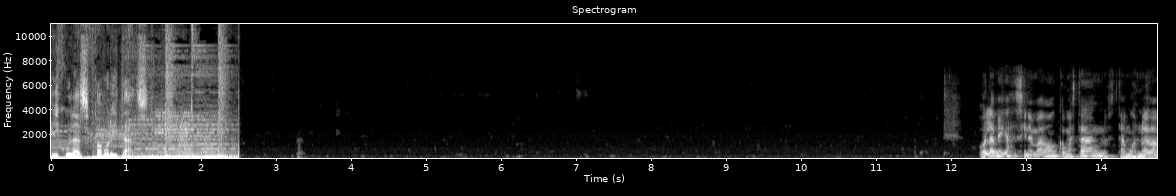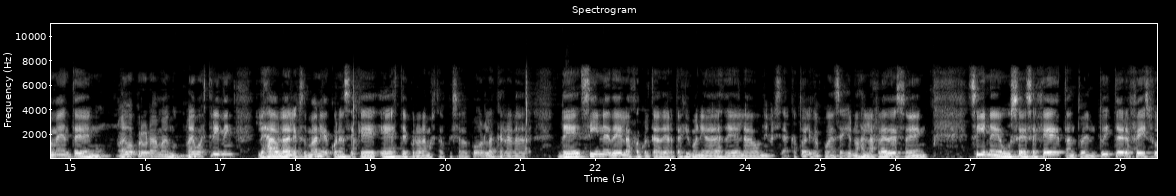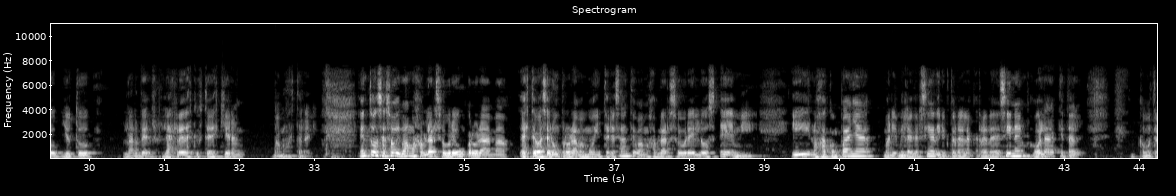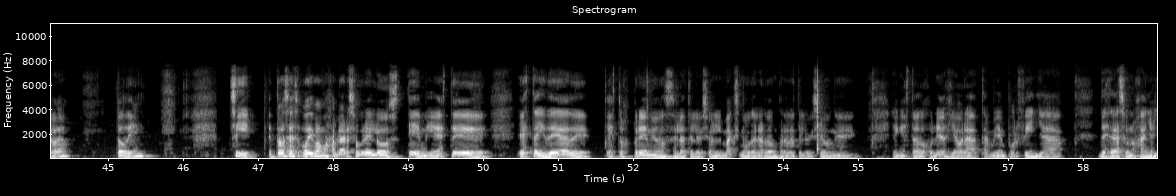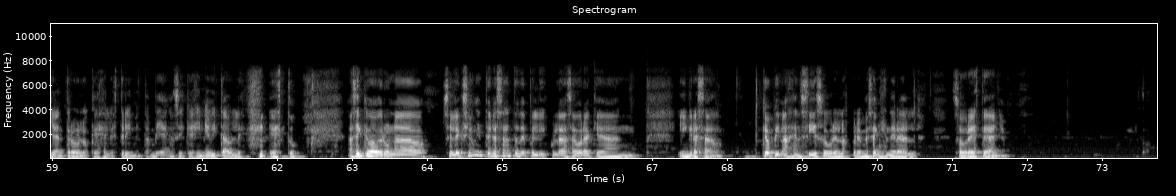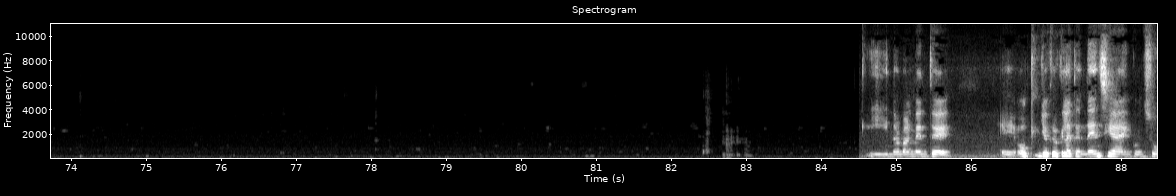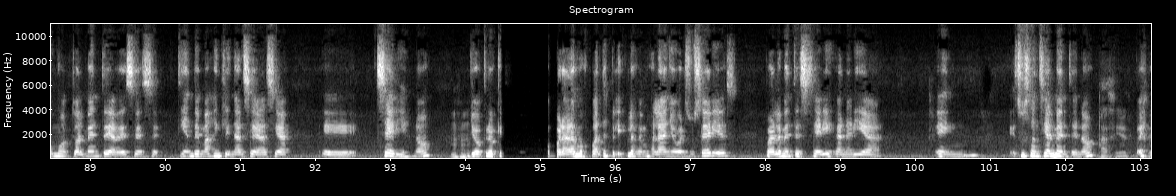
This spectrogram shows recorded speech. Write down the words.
películas favoritas. Hola amigas de Cinema ¿cómo están? Estamos nuevamente en un nuevo programa, en un nuevo streaming. Les habla Alex Dumani. Acuérdense que este programa está auspiciado por la carrera de cine de la Facultad de Artes y Humanidades de la Universidad Católica. Pueden seguirnos en las redes en Cine UCSG, tanto en Twitter, Facebook, YouTube, las redes que ustedes quieran. Vamos a estar ahí. Entonces hoy vamos a hablar sobre un programa, este va a ser un programa muy interesante, vamos a hablar sobre los Emmy. Y nos acompaña María Emilia García, directora de la carrera de cine. Hola, ¿qué tal? ¿Cómo te va? ¿Todo bien? Sí, entonces hoy vamos a hablar sobre los Emmy, este, esta idea de estos premios de la televisión, el máximo galardón para la televisión en, en, Estados Unidos y ahora también por fin ya desde hace unos años ya entró lo que es el streaming también, así que es inevitable esto. Así que va a haber una selección interesante de películas ahora que han ingresado. ¿Qué opinas en sí sobre los premios en general sobre este año? Y normalmente, eh, yo creo que la tendencia en consumo actualmente a veces tiende más a inclinarse hacia eh, series, ¿no? Yo creo que comparáramos cuántas películas vemos al año versus series, probablemente series ganaría en, sustancialmente, ¿no? Así es. Pues,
